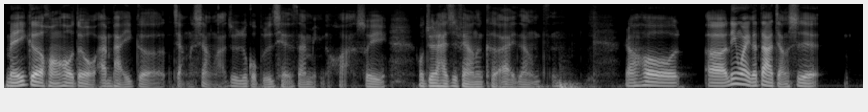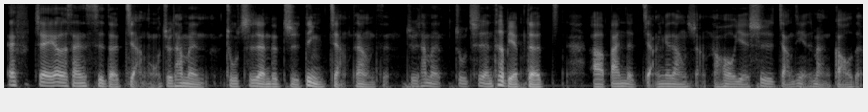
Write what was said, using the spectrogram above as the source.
每一个皇后都有安排一个奖项啦，就是如果不是前三名的话，所以我觉得还是非常的可爱这样子。然后呃，另外一个大奖是 FJ 二三四的奖哦，就是他们主持人的指定奖这样子。就是他们主持人特别的啊颁、的奖，应该这样讲，然后也是奖金也是蛮高的。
